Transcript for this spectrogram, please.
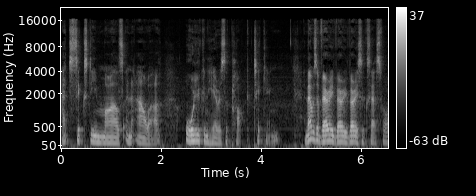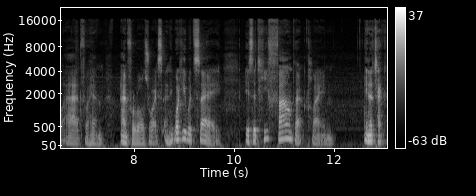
at 60 miles an hour, all you can hear is the clock ticking. And that was a very, very, very successful ad for him and for Rolls Royce. And what he would say is that he found that claim in a te-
